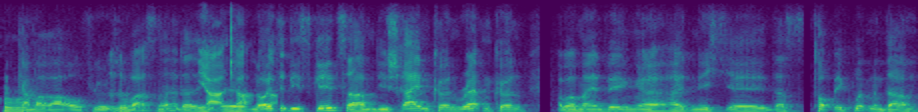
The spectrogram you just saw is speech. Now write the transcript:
mhm. Kameraauflösung, mhm. sowas, ne? Da, ja, äh, klar, Leute, klar. die Skills haben, die schreiben können, rappen können, aber meinetwegen äh, halt nicht äh, das Top-Equipment haben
